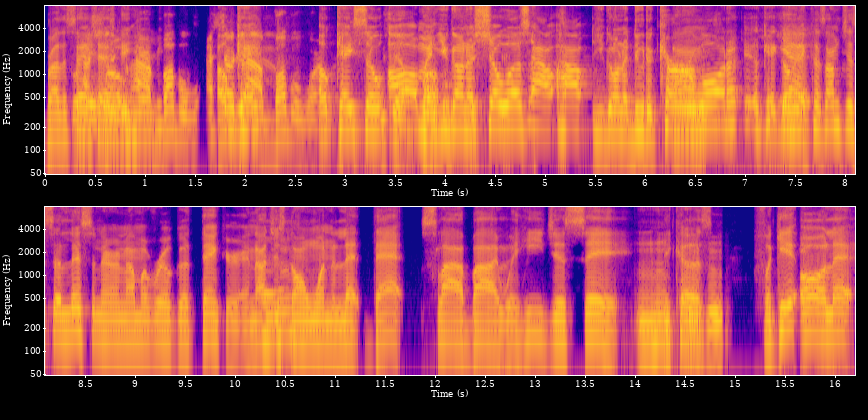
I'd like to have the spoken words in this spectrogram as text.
brother Go ahead, Sanchez? bro. Can you How hear me? bubble? I showed you how bubble works. Okay, so You said Alman, bubble. you gonna show us how how you gonna do the curve Um, water? Okay, go yeah, ahead. because I'm just a listener and I'm a real good thinker, and I just Mhm. don't want to let that slide by what he just said Mhm. because Mhm. forget all that.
